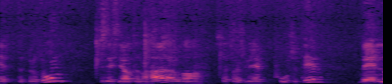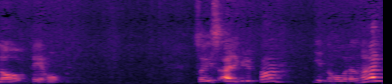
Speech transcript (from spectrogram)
et proton. Det vil si at denne her er jo da selvfølgelig positiv ved lav pH. Så hvis R-gruppa inneholder den her,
